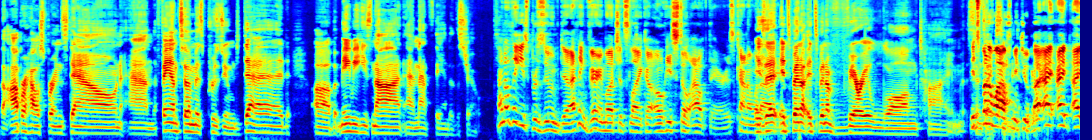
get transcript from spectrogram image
the opera house burns down and the phantom is presumed dead uh, but maybe he's not and that's the end of the show I don't think he's presumed dead. I think very much it's like, uh, oh, he's still out there. Is kind of what is I, it it's been a, it's been a very long time It's been a I've while for me it. too, but I, I I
